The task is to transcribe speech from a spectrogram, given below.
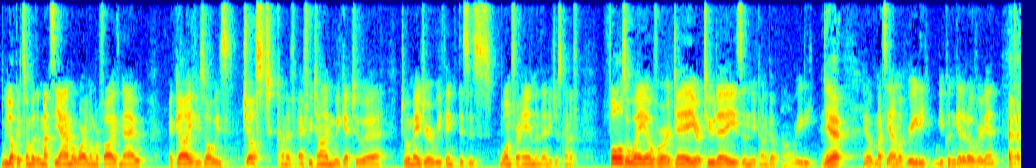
we look at some of the Matsuyama world number five now, a guy who's always just kind of every time we get to a to a major, we think this is one for him, and then he just kind of falls away over a day or two days, and you kind of go, "Oh, really? Yeah." You know, Matsuyama, really? You couldn't get it over again? I, I,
